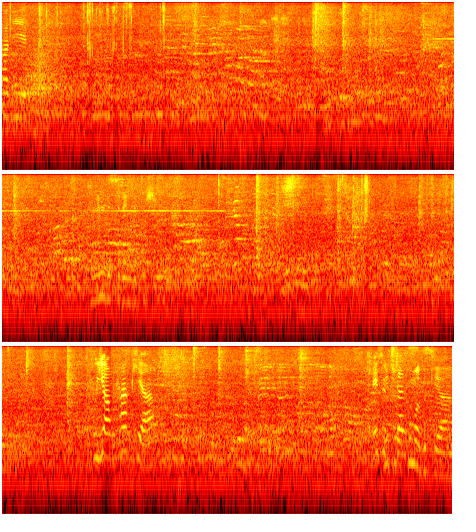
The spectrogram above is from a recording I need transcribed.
Hadi yiyelim. Beni de ısırayım getir. Bu yaprak ya. Neyse Hiç güzel. okumadık yani.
